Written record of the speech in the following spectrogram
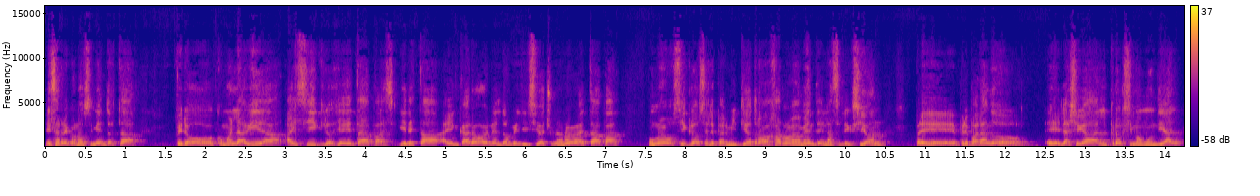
Ese reconocimiento está. Pero como en la vida hay ciclos y hay etapas, y él está, encaró en el 2018 una nueva etapa, un nuevo ciclo, se le permitió trabajar nuevamente en la selección, eh, preparando eh, la llegada al próximo mundial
